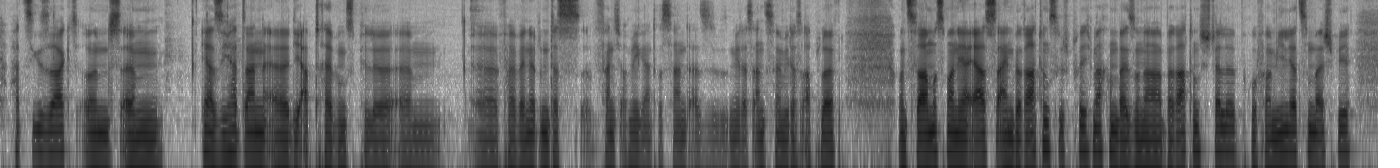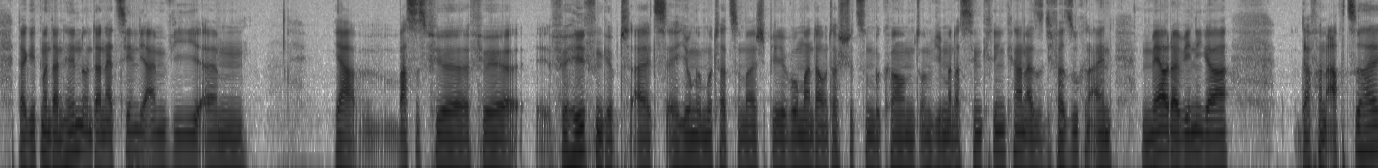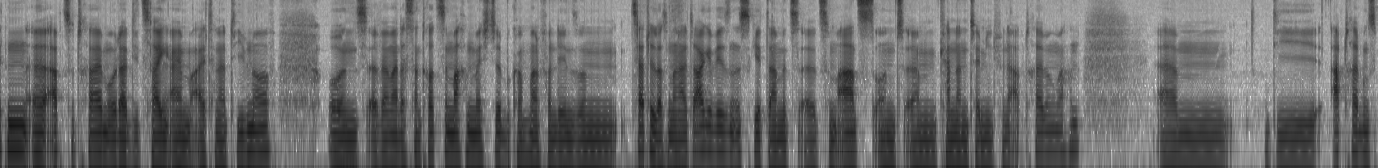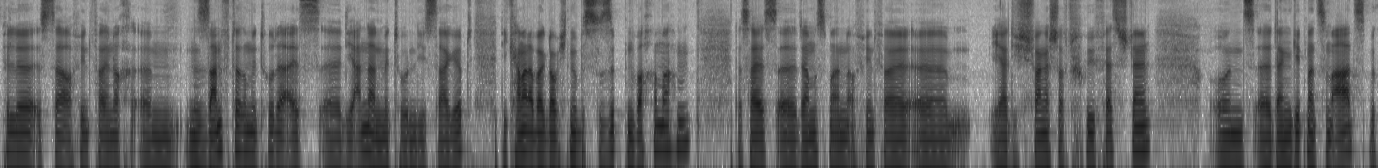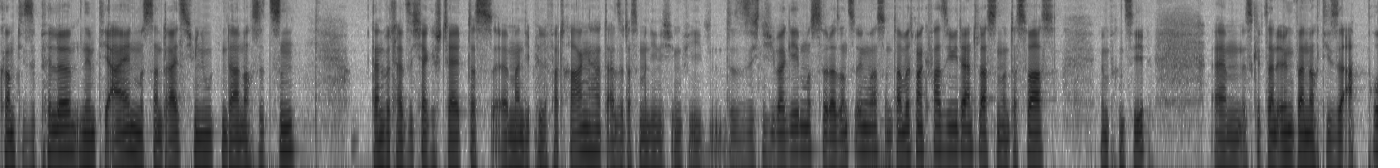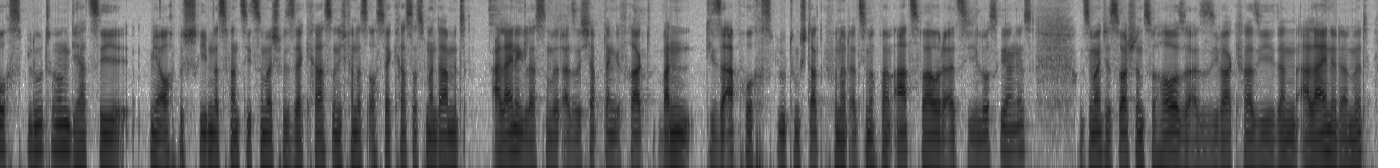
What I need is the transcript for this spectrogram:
hat sie gesagt. Und ähm, ja, sie hat dann äh, die Abtreibungspille ähm, äh, verwendet und das fand ich auch mega interessant, also mir das anzuhören, wie das abläuft. Und zwar muss man ja erst ein Beratungsgespräch machen bei so einer Beratungsstelle, Pro Familia zum Beispiel. Da geht man dann hin und dann erzählen die einem, wie ähm, ja, was es für, für, für Hilfen gibt als äh, junge Mutter zum Beispiel, wo man da Unterstützung bekommt und wie man das hinkriegen kann. Also die versuchen einen mehr oder weniger davon abzuhalten, äh, abzutreiben oder die zeigen einem Alternativen auf. Und äh, wenn man das dann trotzdem machen möchte, bekommt man von denen so einen Zettel, dass man halt da gewesen ist, geht damit äh, zum Arzt und ähm, kann dann einen Termin für eine Abtreibung machen. Ähm, die Abtreibungspille ist da auf jeden Fall noch ähm, eine sanftere Methode als äh, die anderen Methoden, die es da gibt. Die kann man aber, glaube ich, nur bis zur siebten Woche machen. Das heißt, äh, da muss man auf jeden Fall äh, ja, die Schwangerschaft früh feststellen. Und äh, dann geht man zum Arzt, bekommt diese Pille, nimmt die ein, muss dann 30 Minuten da noch sitzen. Dann wird halt sichergestellt, dass äh, man die Pille vertragen hat, also dass man die nicht irgendwie, sich nicht übergeben musste oder sonst irgendwas. Und dann wird man quasi wieder entlassen. Und das war's im Prinzip. Ähm, es gibt dann irgendwann noch diese Abbruchsblutung, die hat sie mir auch beschrieben, das fand sie zum Beispiel sehr krass und ich fand das auch sehr krass, dass man damit alleine gelassen wird. Also ich habe dann gefragt, wann diese Abbruchsblutung stattgefunden hat, als sie noch beim Arzt war oder als sie losgegangen ist. Und sie meinte, es war schon zu Hause, also sie war quasi dann alleine damit.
